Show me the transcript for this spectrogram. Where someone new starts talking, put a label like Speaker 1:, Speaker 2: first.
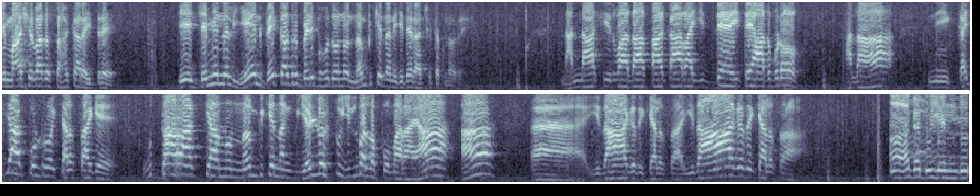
Speaker 1: ನಿಮ್ಮ ಆಶೀರ್ವಾದ ಸಹಕಾರ ಇದ್ರೆ ಈ ಜಮೀನಲ್ಲಿ ಏನ್ ಬೇಕಾದ್ರೂ ಬೆಳಿಬಹುದು ಅನ್ನೋ ನಂಬಿಕೆ ನನಗಿದೆ ರಾಜುಟಪ್ಪನವ್ರೆ.
Speaker 2: ನನ್ನ ಆಶೀರ್ವಾದ ಸಹಕಾರ ಇದ್ದೇ ಐತೆ ಆದ್ ಬಿಡು. ಅಲ್ಲ ನೀ ಕೈ ಹಾಕೊಂಡಿರೋ ಕೆಲಸಾಗೆ ಉದ್ಧಾರ ಆಗ್ತೀಯ ಅನ್ನೋ ನಂಬಿಕೆ ನಂಗೆ ಎಳ್ಳಷ್ಟು ಇಲ್ವಲ್ಲಪ್ಪು ಮಾರಾಯ? ಆ? ಆ, ಇದಾಗದ ಕೆಲಸ ಇದಾಗದ ಕೆಲಸ.
Speaker 3: ಆಗದು ಎಂದು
